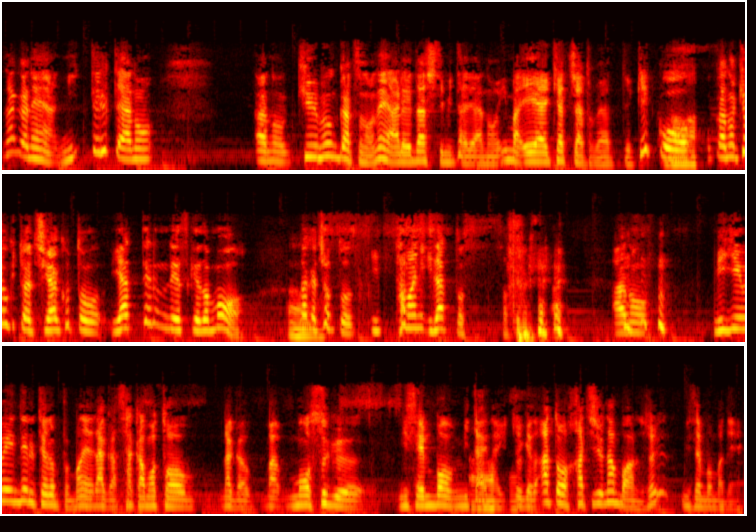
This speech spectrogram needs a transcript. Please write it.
ーなんかね、似てるってあの、あの、旧分割のね、あれ出してみたり、あの、今 AI キャッチャーとかやって、結構あ他の局とは違うことをやってるんですけども、なんかちょっとい、たまにイラッとさせる。あの、右上に出るテロップもね、なんか坂本、なんか、ま、もうすぐ2000本みたいな言ってるけど、あと80何本あるんでしょ ?2000 本まで。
